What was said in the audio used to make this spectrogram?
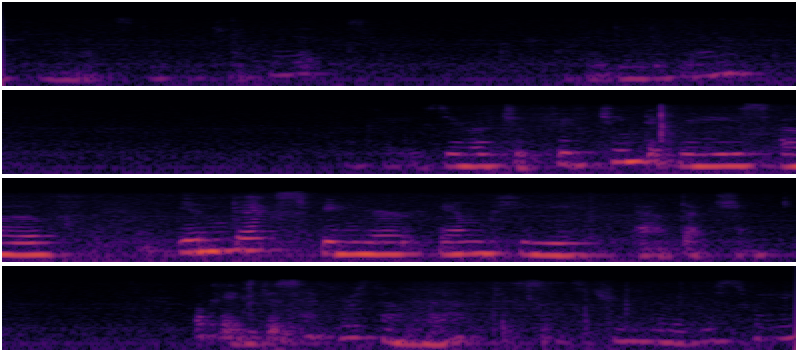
Okay, let's double check it. Okay, do it again. Okay, 0 to 15 degrees of index finger MP abduction. Okay, you just have your thumb left, so let's turn it over this way.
